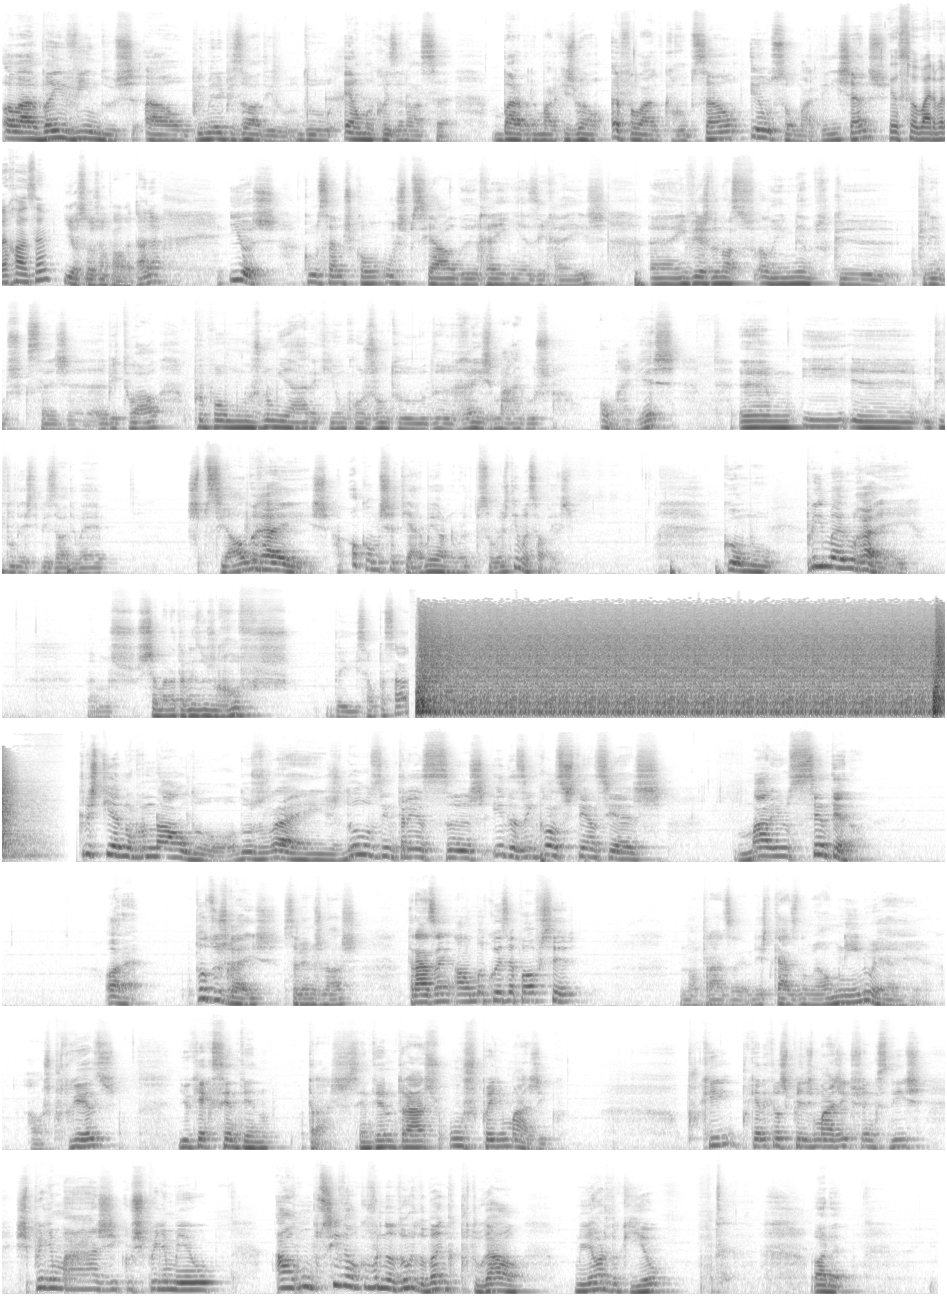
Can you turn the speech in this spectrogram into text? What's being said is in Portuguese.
Olá, bem-vindos ao primeiro episódio do É uma Coisa Nossa. Bárbara Marques e João a falar de corrupção. Eu sou o Marco Santos Eu sou a Bárbara Rosa. E eu sou o João Paulo Batalha. e hoje começamos com um especial de rainhas e reis. Ah, em vez do nosso alimento que queremos que seja habitual, propomos-nos nomear aqui um conjunto de reis magos ou magas. Hum, e eh, o título deste episódio é Especial de Reis, ou como chatear o maior número de pessoas de uma só vez. Como primeiro rei, vamos chamar outra vez os rufos da edição passada. Cristiano Ronaldo, dos reis, dos interesses e das inconsistências, Mário Centeno. Ora, todos os reis, sabemos nós, trazem alguma coisa para oferecer. Não trazem, neste caso não é ao menino, é aos portugueses. E o que é que Centeno traz? Centeno traz um espelho mágico. Porquê? Porque é daqueles espelhos mágicos em que se diz espelho mágico, espelho meu, há algum possível governador do Banco de Portugal melhor do que eu? Ora,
